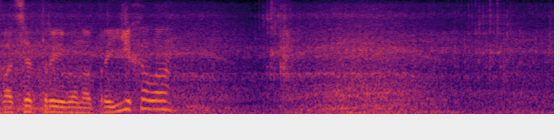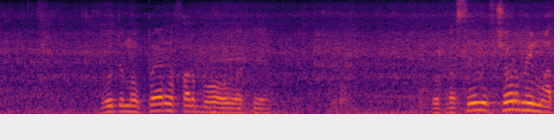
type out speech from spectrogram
23 вона приїхала. Будемо перефарбовувати. Попросили в чорний мат.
